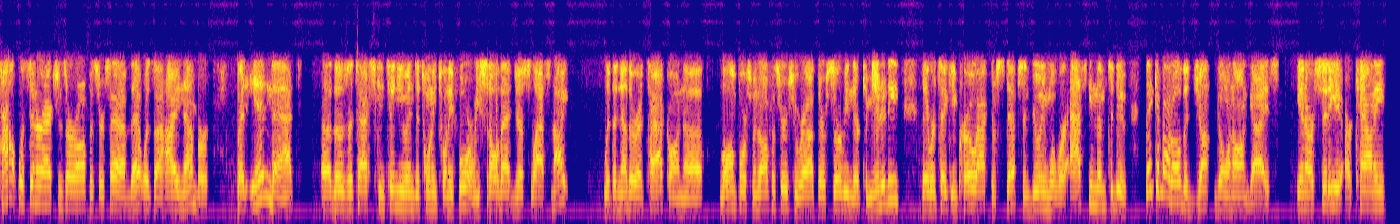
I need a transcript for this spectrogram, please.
countless interactions our officers have, that was a high number. But in that, uh, those attacks continue into 2024. We saw that just last night with another attack on uh, law enforcement officers who were out there serving their community. They were taking proactive steps and doing what we're asking them to do. Think about all the junk going on, guys, in our city, our county,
